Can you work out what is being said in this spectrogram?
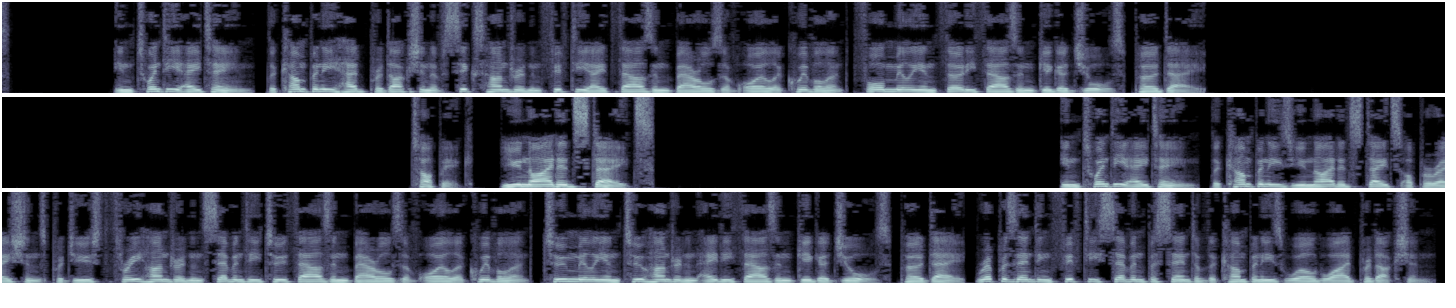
In 2018, the company had production of 658,000 barrels of oil equivalent 4,030,000 gigajoules per day. United States in 2018, the company's United States operations produced 372,000 barrels of oil equivalent 2,280,000 gigajoules per day, representing 57% of the company's worldwide production.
